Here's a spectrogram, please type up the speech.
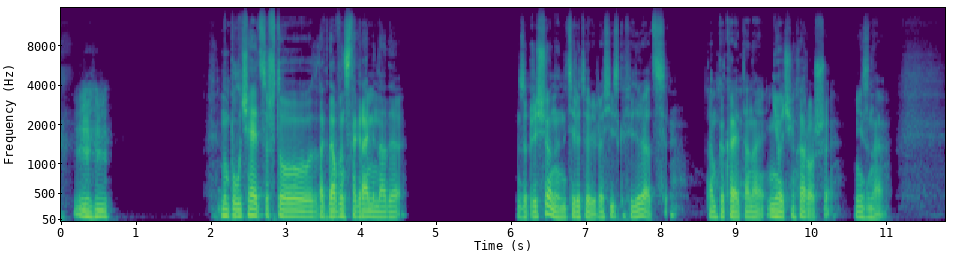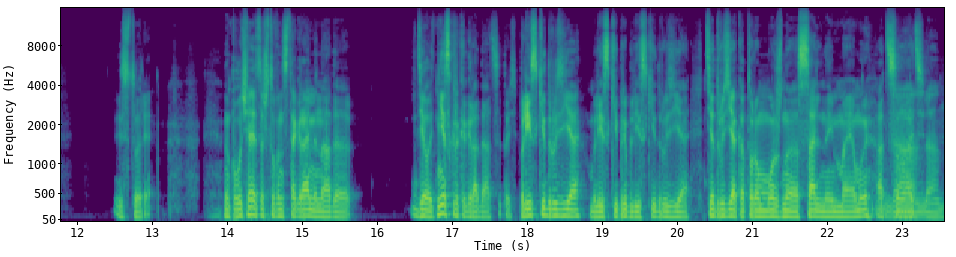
Угу. Ну, получается, что тогда в Инстаграме надо запрещенный на территории Российской Федерации. Там какая-то она не очень хорошая, не знаю, история. Но получается, что в Инстаграме надо делать несколько градаций. То есть близкие друзья, близкие приблизкие друзья, те друзья, которым можно сальные мемы отсылать, Да, да.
